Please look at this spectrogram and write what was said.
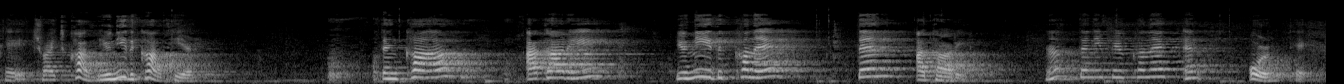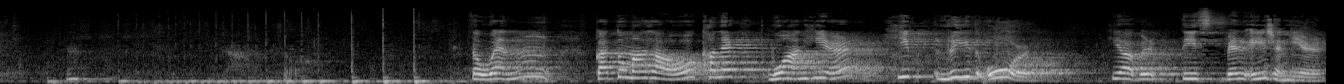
Okay, try to cut. You need to cut here. Then cut, atari, you need to connect, then atari. Yeah? Then if you connect and or take. So, so when Kato Masao connect one here, he read or here this variation here.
